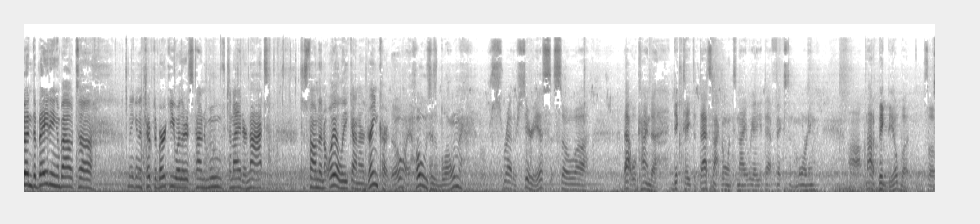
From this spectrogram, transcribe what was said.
Been debating about uh, making a trip to Berkey, whether it's time to move tonight or not. Just found an oil leak on our grain cart though. A hose is blown. It's rather serious, so uh, that will kind of dictate that that's not going tonight. We gotta get that fixed in the morning. Uh, not a big deal, but it's a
